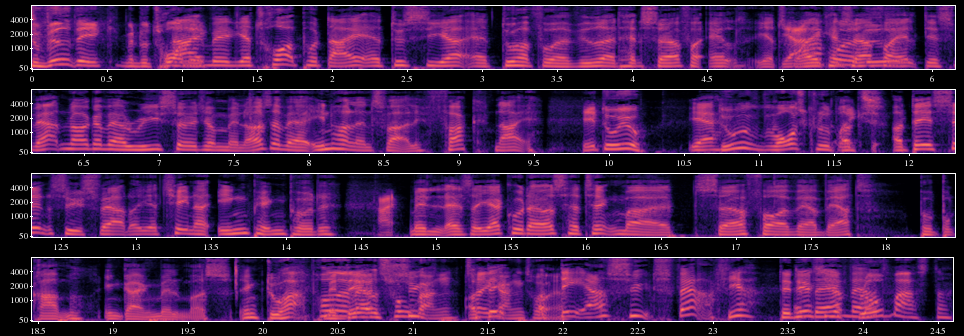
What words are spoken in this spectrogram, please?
Du ved det ikke, men du tror Nej, det ikke. men jeg tror på dig, at du siger, at du har fået at vide, at han sørger for alt. Jeg tror Jeg ikke, han sørger for alt. Det er svært nok at være researcher, men også at være indholdansvarlig. Fuck, nej. Det er du jo. Ja. Du er vores Knud Og, Brix. og det er sindssygt svært, og jeg tjener ingen penge på det. Nej. Men altså, jeg kunne da også have tænkt mig at sørge for at være vært på programmet en gang imellem os. Ikke? Du har prøvet Men at det er være to sygt, gange, og tre det, gange, tror jeg. Og det er sygt svært. Ja, det er det, At jeg siger. Flowmaster.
